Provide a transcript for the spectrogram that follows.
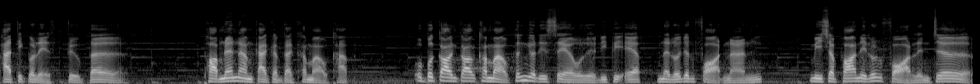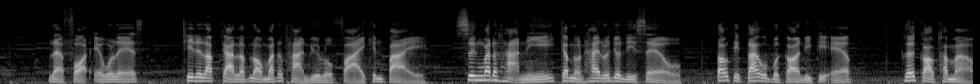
Particulate Filter พร้อมแนะนำการกำจัดขม่าวครับ อุปกรณ์กรองขม่าวเครื่องยนต์ดีเซล หรือ DPF ในรถยนต์ฟอร์ดนั้น มีเฉพาะในรุ่น Ford Ranger และ Ford Everest ที่ได้รับการรับรองมาตรฐาน Euro 5ขึ้นไป ซึ่งมาตรฐานนี้กำหนดให้รถยนต์ดีเซล ต้องติดตั้งอุปกรณ์ DPF เพื่อกรองขม่าว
